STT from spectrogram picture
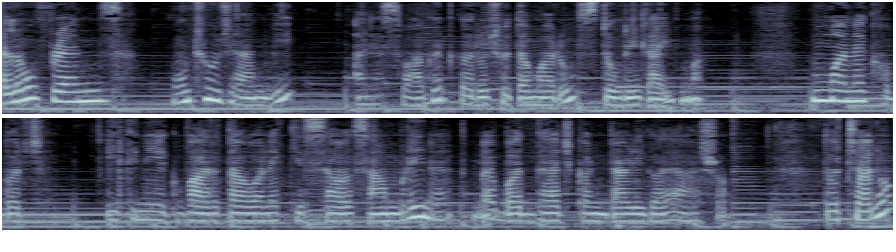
હેલો ફ્રેન્ડ્સ હું છું જાનવી અને સ્વાગત કરું છું તમારું સ્ટોરી ટાઈમમાં મને ખબર છે એકની એક વાર્તાઓ અને કિસ્સાઓ સાંભળીને તમે બધા જ કંટાળી ગયા હશો. તો ચલો,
